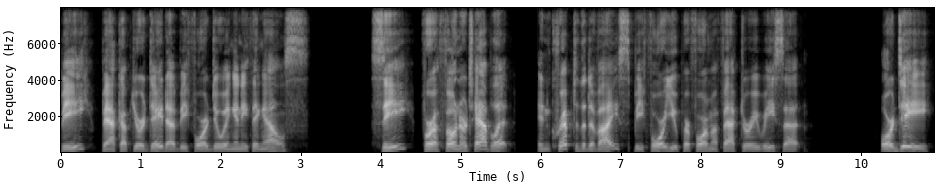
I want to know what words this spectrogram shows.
B. Back up your data before doing anything else. C. For a phone or tablet, encrypt the device before you perform a factory reset. Or D.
